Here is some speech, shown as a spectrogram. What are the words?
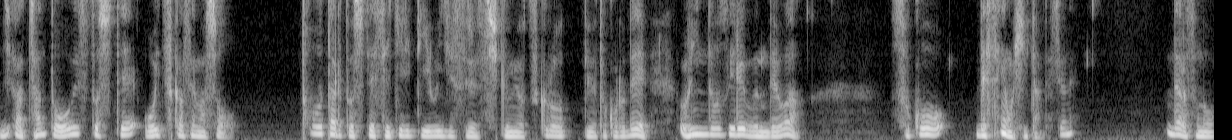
じゃあちゃんと OS として追いつかせましょう。トータルとしてセキュリティを維持する仕組みを作ろうっていうところで、Windows 11ではそこで線を引いたんですよね。だからその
